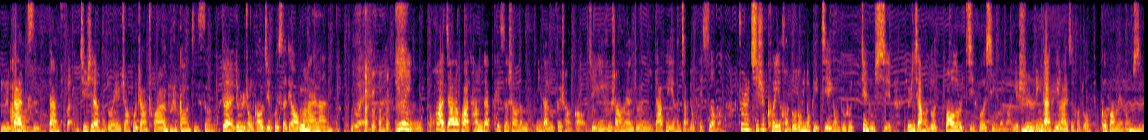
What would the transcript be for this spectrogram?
就是淡紫、淡粉。其实现在很多人也这样会这样穿那，不是高级色吗？对，就是这种高级灰色调雾嘛。霾蓝，对，因为画家的话，他们在配色上的敏感度非常高。其实衣服上面就是你搭配也很讲究配色嘛，就是其实可以很多东西都可以借用，比如说建筑系，就是你想很多包都是几何型的嘛，也是嗯灵感可以来自很多各方面的东西。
